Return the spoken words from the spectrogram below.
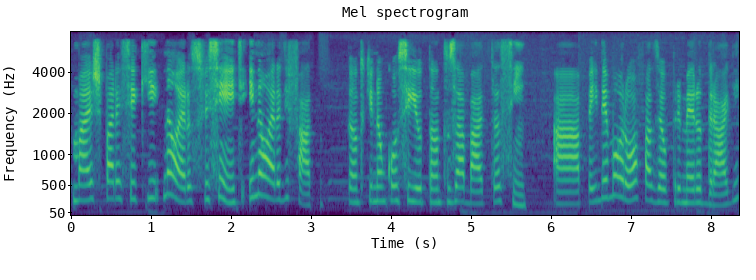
mas parecia que não era o suficiente e não era de fato. Tanto que não conseguiu tantos abates assim. A PEN demorou a fazer o primeiro drag,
